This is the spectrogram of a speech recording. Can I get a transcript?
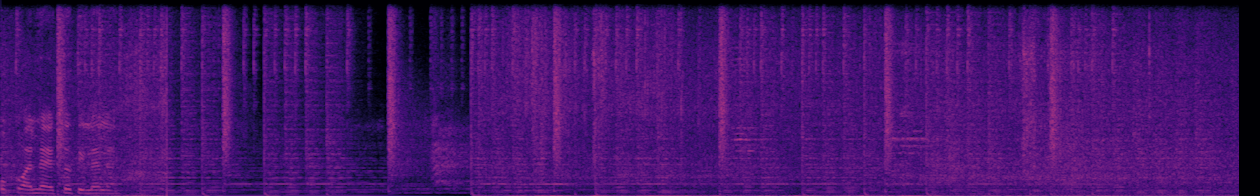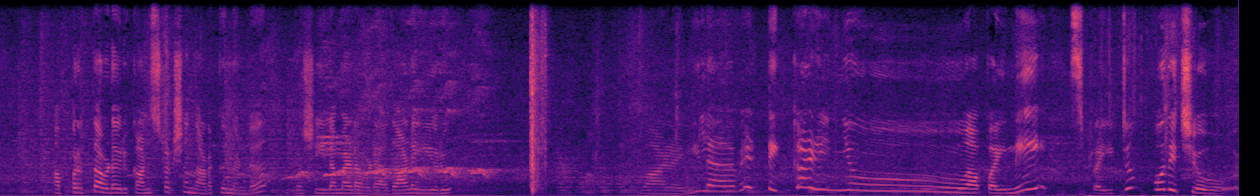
പൊക്കോ. അല്ല? എത്തത്തില്ല അല്ലേ? അപ്പുറത്ത് അവിടെ ഒരു കൺസ്ട്രക്ഷൻ നടക്കുന്നുണ്ട്. ഇപ്പൊ ശീലമ്മയുടെ അവിടെ. അതാണ് ഈ ഒരു വാഴയില വെട്ടിക്കഴിഞ്ഞു. അപ്പൊ ഇനി സ്ട്രൈറ്റ് പൊതിച്ചോർ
